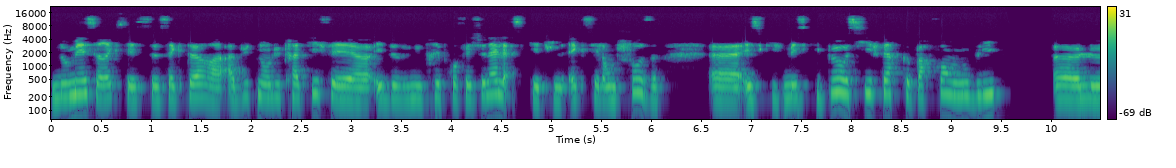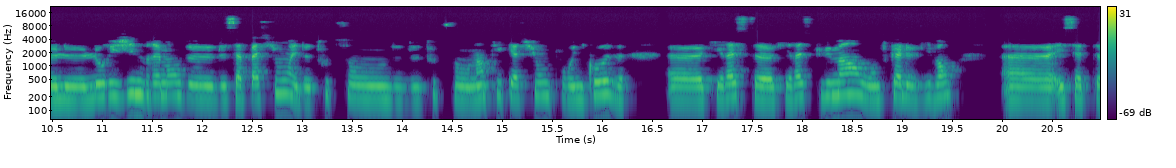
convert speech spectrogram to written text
nommées. C'est vrai que c'est ce secteur à but non lucratif est, est devenu très professionnel, ce qui est une excellente chose. et ce qui, mais ce qui peut aussi faire que parfois on oublie l'origine le, vraiment de, de, sa passion et de toute son de, toute son implication pour une cause euh, qui reste qui reste l'humain ou en tout cas le vivant euh, et cette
